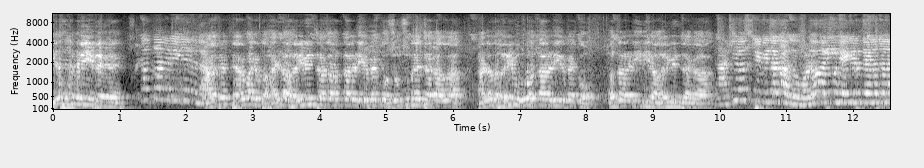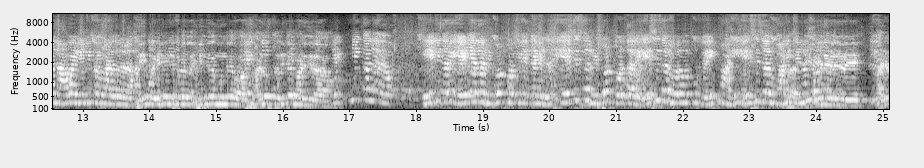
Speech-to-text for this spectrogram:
ಎಷ್ಟು ಅಡಿ ಇದೆ. ಅಳತೆ ತೆರವಾಗಿರೋದು ಹಳ್ಳ ಹರಿವಿನ ಜಾಗ ಹದಿನಾರು ಅಡಿ ಇರಬೇಕು. ಸುಮ್ ಸುಮ್ಮನೆ ಜಾಗ ಅಲ್ಲ. ಹಳ್ಳದ ಹರಿವು ಹದಿನಾರು ಅಡಿ ಇರಬೇಕು. ಹದಿನಾರು ಅಡಿ ಇದೆಯಾ ಹರಿವಿನ ಜಾಗ? ನಾವು ಐಡೆಂಟಿಫೈ ಹಿಂದೆ ಮುಂದೆ ಹಳ್ಳ ತನಿಖೆ ಮಾಡಿದೀರಾ ಏನಿದ್ದಾರೆ ಹೇಳಿ ಎಲ್ಲ ರಿಪೋರ್ಟ್ ಕೊಡ್ತೀನಿ ಅಂತ ಹೇಳಿದ್ರೆ ಎ ಸಿ ಸರ್ ರಿಪೋರ್ಟ್ ಕೊಡ್ತಾರೆ. ಎ ಸಿ ಸರ್ ಬರೋವರೆಗೂ ವೇಟ್ ಮಾಡಿ. ಎ ಸಿ ಸರ್ ಮಾಹಿತಿಯನ್ನ ಹೇಳಿದ್ರಿ? ಹಳ್ಳ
